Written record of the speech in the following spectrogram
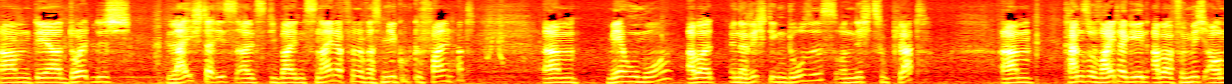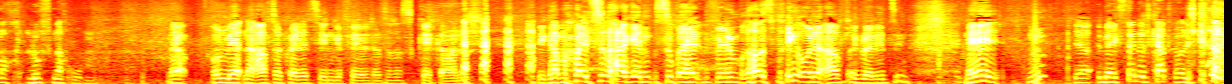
ähm, der deutlich leichter ist als die beiden Snyder-Filme, was mir gut gefallen hat. Ähm, mehr Humor, aber in der richtigen Dosis und nicht zu platt. Ähm, kann so weitergehen, aber für mich auch noch Luft nach oben. Ja, und mir hat eine After-Credit-Szene gefehlt, also das geht gar nicht. Wie kann man heutzutage einen Superheldenfilm rausbringen ohne After-Credit-Szene? Nee, hm? Ja, im Extended Cut wollte ich gerade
